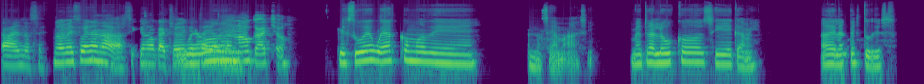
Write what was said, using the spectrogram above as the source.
Ah, no sé. No me suena Ah. nada, así que no cacho de qué Weón. estáis No, hablando. no, cacho. Que sube weas como de... No se llama así. Mientras lo busco, sigue Cami. Adelante, estudios.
